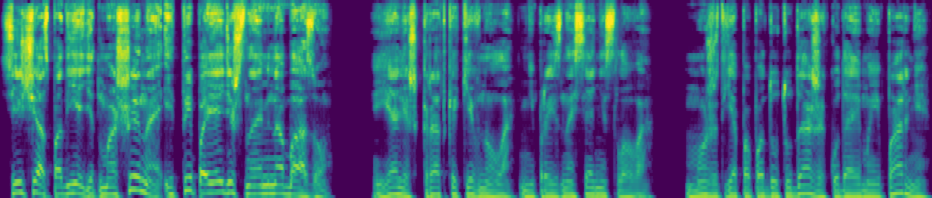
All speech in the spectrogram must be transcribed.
«Сейчас подъедет машина, и ты поедешь с нами на базу». Я лишь кратко кивнула, не произнося ни слова. «Может, я попаду туда же, куда и мои парни?»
